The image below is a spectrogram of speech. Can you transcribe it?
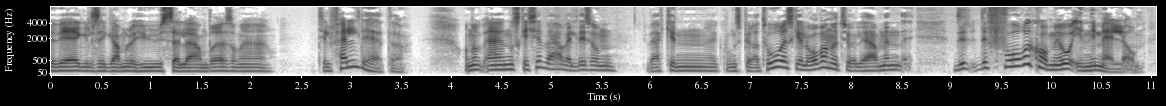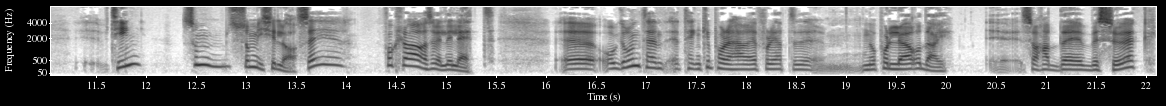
bevegelse i gamle hus eller andre sånne tilfeldigheter. Og nå, eh, nå skal jeg ikke være veldig sånn verken konspiratorisk eller overnaturlig her, men det, det forekommer jo innimellom ting som, som ikke lar seg forklare så veldig lett. Uh, og grunnen til at jeg tenker på det her, er fordi at uh, nå på lørdag uh, så hadde jeg besøk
